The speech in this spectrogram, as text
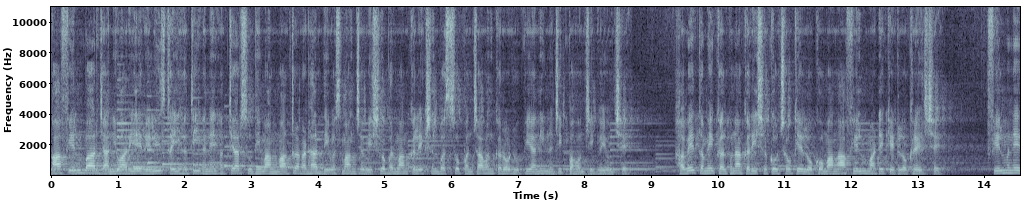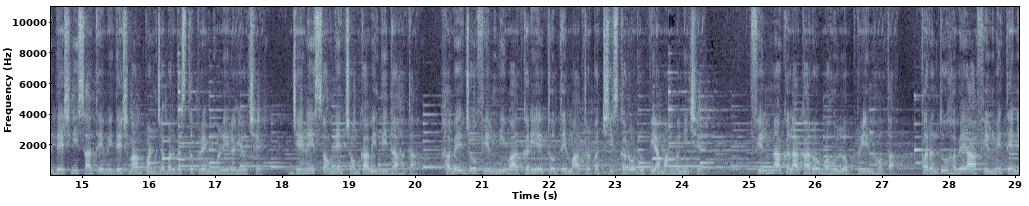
આ ફિલ્મ બાર જાન્યુઆરીએ રિલીઝ થઈ હતી અને અત્યાર સુધીમાં માત્ર અઢાર દિવસમાં જ વિશ્વભરમાં કલેક્શન બસો પંચાવન કરોડ રૂપિયાની નજીક પહોંચી ગયું છે. હવે તમે કલ્પના કરી શકો છો કે લોકોમાં આ ફિલ્મ માટે કેટલો ક્રેઝ છે. ફિલ્મને દેશની સાથે વિદેશમાં પણ જબરદસ્ત પ્રેમ મળી રહ્યો છે, જેણે સૌને ચોંકાવી દીધા હતા. હવે જો ફિલ્મની વાત કરીએ તો તે માત્ર પચીસ કરોડ રૂપિયામાં બની છે. ફિલ્મના કલાકારો બહુ લોકપ્રિય નહોતા, પરંતુ હવે આ ફિલ્મે તેને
